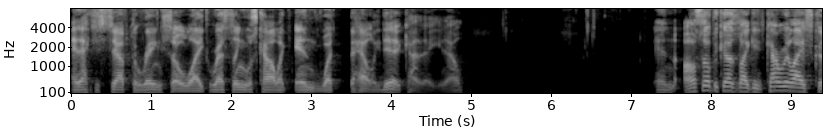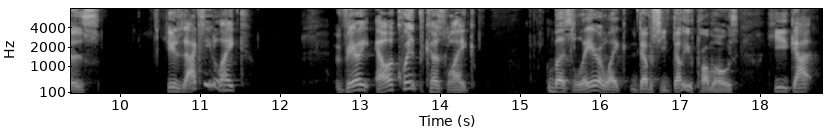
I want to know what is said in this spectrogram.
and actually set up the ring. So like wrestling was kind of like in what the hell he did, kind of, you know. And also because like he kind of realized because he was actually like very eloquent because like, but later like WCW promos, he got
